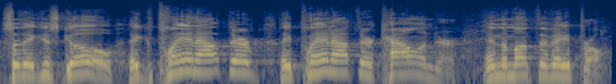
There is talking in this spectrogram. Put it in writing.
So they just go, they plan out their, they plan out their calendar in the month of April.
